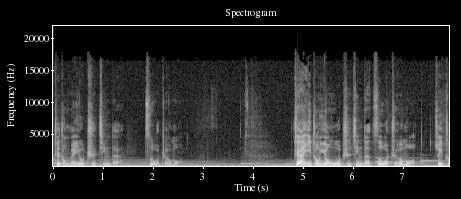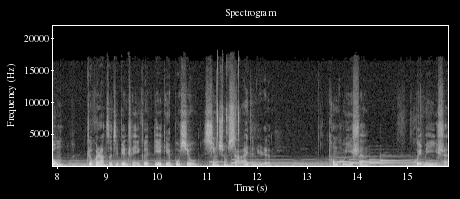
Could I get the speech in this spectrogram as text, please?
这种没有止境的自我折磨。这样一种永无止境的自我折磨，最终。只会让自己变成一个喋喋不休、心胸狭隘的女人，痛苦一生，毁灭一生。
